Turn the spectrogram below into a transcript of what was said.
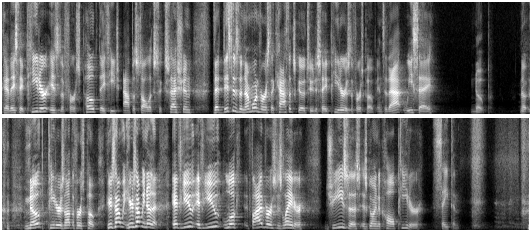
Okay, they say Peter is the first pope. They teach apostolic succession. That this is the number one verse that Catholics go to to say Peter is the first pope. And to that we say, nope. No, nope, Peter is not the first pope. Here's how we, here's how we know that. If you, if you look five verses later, Jesus is going to call Peter Satan.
